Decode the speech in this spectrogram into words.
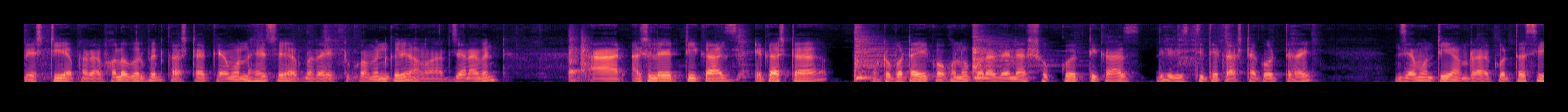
পেজটি আপনারা ফলো করবেন। কাজটা কেমন হয়েছে আপনারা একটু কমেন্ট করে আমার জানাবেন। আর আসলে একটি কাজ, এ কাজটা ফটোপাটাই কখনো করা যায় না। সূক্ষ্ম একটি কাজ ধীর স্থিতে কাজটা করতে হয়। যেমনটি আমরা করতেছি,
